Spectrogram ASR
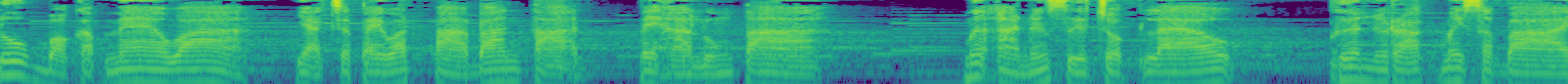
ลูกบอกกับแม่ว่า อยากจะไปวัดป่าบ้านตาดไปหาหลวงตา เมื่ออ่านหนังสือจบแล้ว เพื่อนรักไม่สบาย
